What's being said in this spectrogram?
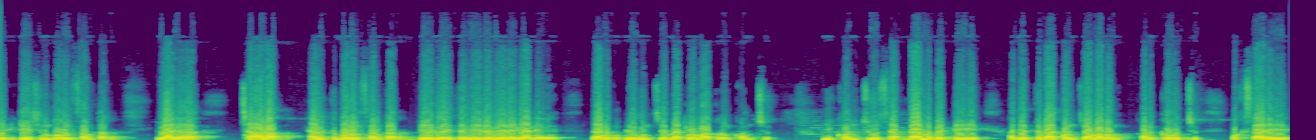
మెడిటేషన్ బౌల్స్ అంటారు ఇలాగా చాలా హెల్త్ బౌల్స్ అంటారు. పేర్లు అయితే వేరే వేరేగానే దానికి ఉపయోగించే మెటల్ మాత్రం కొంచెం. ఈ కొంచు శబ్దాన్ని బట్టి అది ఎత్తడా కొంచెం మనం కనుక్కోవచ్చు. ఒకసారి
